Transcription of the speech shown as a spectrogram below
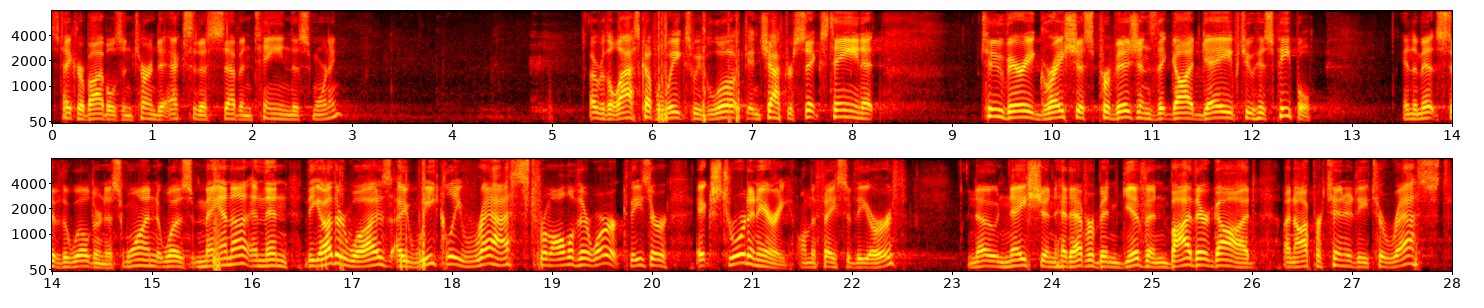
Let's take our Bibles and turn to Exodus 17 this morning. Over the last couple weeks, we've looked in chapter 16 at two very gracious provisions that God gave to his people in the midst of the wilderness. One was manna, and then the other was a weekly rest from all of their work. These are extraordinary on the face of the earth. No nation had ever been given by their God an opportunity to rest.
